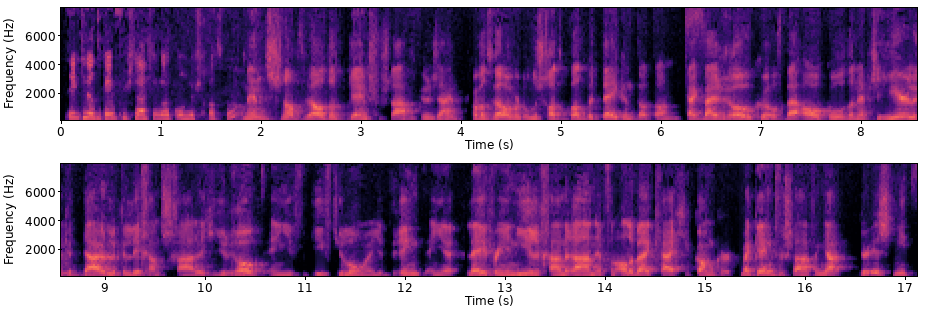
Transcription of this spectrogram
Denk je dat gameverslaving ook onderschat wordt? Men snapt wel dat games verslavend kunnen zijn. Maar wat wel wordt onderschat, wat betekent dat dan? Kijk, bij roken of bij alcohol, dan heb je heerlijke, duidelijke lichaamsschade. Weet je, je rookt en je verkieft je longen. Je drinkt en je lever en je nieren gaan eraan. En van allebei krijg je kanker. Bij gameverslaving, ja, er is niet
